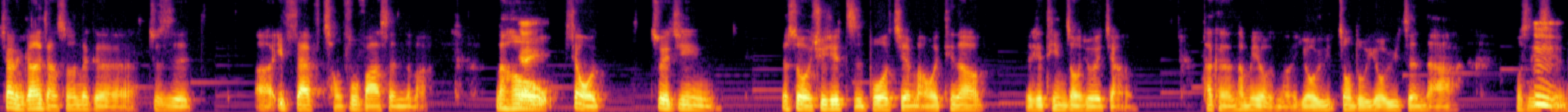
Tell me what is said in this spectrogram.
像你刚刚讲说那个，就是呃一直在重复发生的嘛。然后像我最近有时候我去一些直播间嘛，我会听到有些听众就会讲，他可能他们有什么忧郁、重度忧郁症的啊，或是以前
